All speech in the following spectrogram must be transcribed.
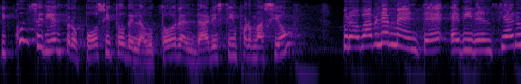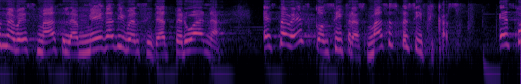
¿Y cuál sería el propósito del autor al dar esta información? Probablemente evidenciar una vez más la megadiversidad peruana esta vez con cifras más específicas. Esto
